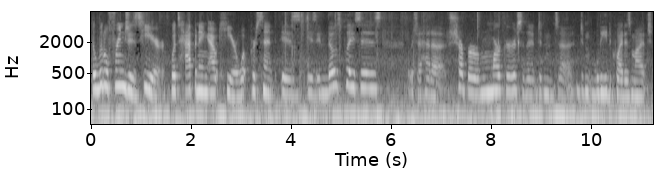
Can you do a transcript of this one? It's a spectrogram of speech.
the little fringes here. What's happening out here? What percent is, is in those places? I wish I had a sharper marker so that it didn't, uh, didn't bleed quite as much.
